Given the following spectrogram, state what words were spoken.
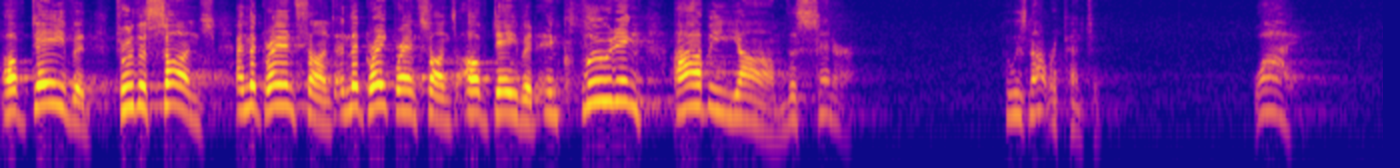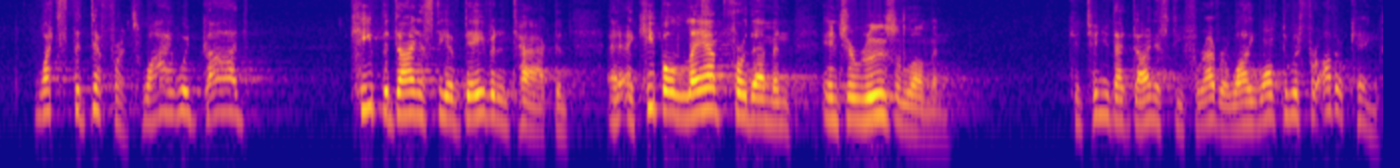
of David through the sons and the grandsons and the great grandsons of David, including Abijam, the sinner, who is not repentant. Why? What's the difference? Why would God keep the dynasty of David intact and, and, and keep a lamp for them in, in Jerusalem and continue that dynasty forever while he won't do it for other kings?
